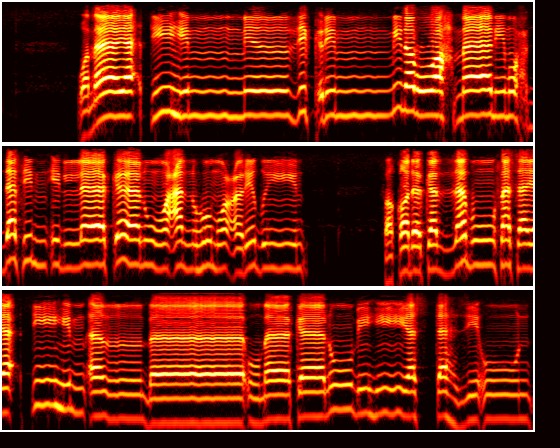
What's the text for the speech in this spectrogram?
وما يأتيهم من ذكر من الرحمن محدث إلا كانوا عنه معرضين فقد كذبوا فسيأتي يَأْتِيهِمْ أَنبَاءُ مَا كَانُوا بِهِ يَسْتَهْزِئُونَ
